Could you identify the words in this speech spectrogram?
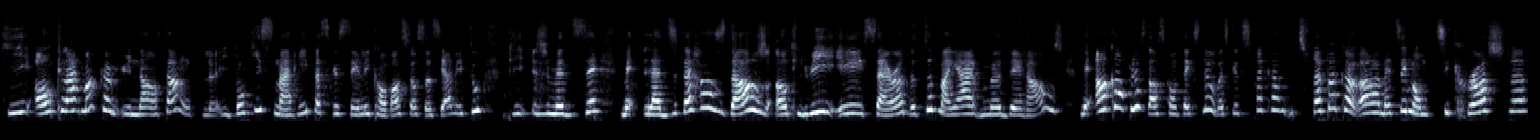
qui ont clairement comme une entente. Là. Il faut qu'il se marie parce que c'est les conventions sociales et tout. Puis je me disais, mais la différence d'âge entre lui et Sarah, de toute manière, me dérange, mais encore plus dans ce contexte-là, parce que tu ferais comme, tu ferais pas comme, ah, mais tu sais, mon petit crush, là,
